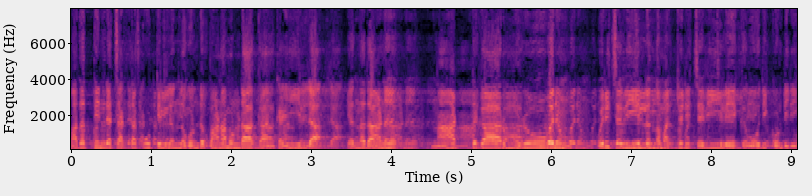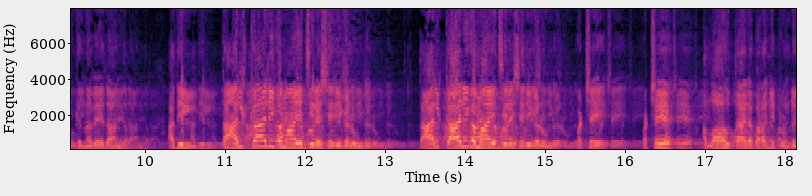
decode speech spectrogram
മതത്തിന്റെ ചട്ടക്കൂട്ടിൽ നിന്നുകൊണ്ട് പണമുണ്ടാക്കാൻ കഴിയില്ല എന്നതാണ് നാട്ടുകാർ മുഴുവനും ഒരു ചെവിയിൽ നിന്ന് മറ്റൊരു ചെവിയിലേക്ക് ഓതിക്കൊണ്ടിരിക്കുന്ന വേദാന്തം. അതിൽ താൽക്കാലികമായ ചില ശരികളുണ്ട്. താൽക്കാലികമായ ചില ശരികളുണ്ട്. പക്ഷേ പക്ഷേ അള്ളാഹു താല പറഞ്ഞിട്ടുണ്ട്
